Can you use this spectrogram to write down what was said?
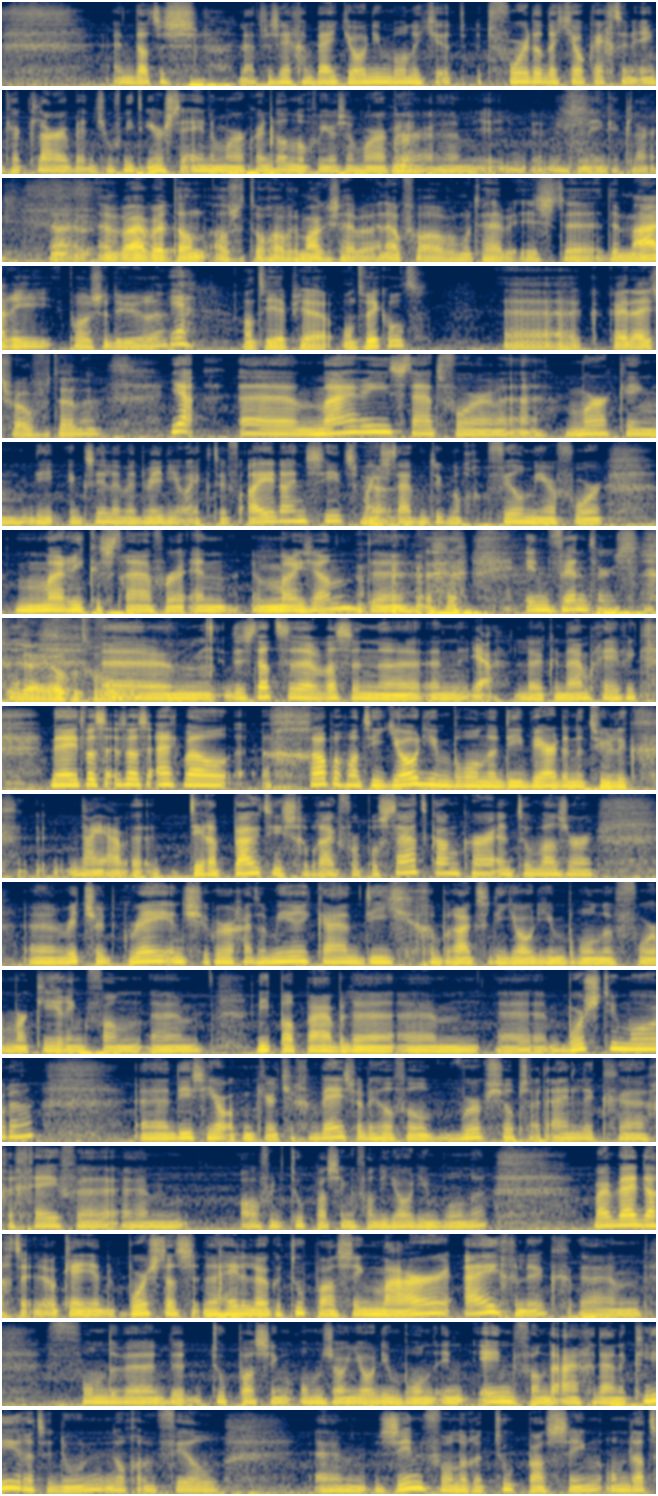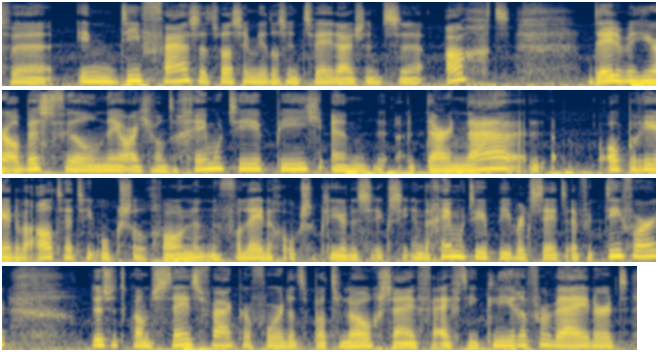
En dat is, laten we zeggen, bij het jodiumbonnetje het, het voordeel dat je ook echt in één keer klaar bent. Je hoeft niet eerst de ene marker en dan nog weer zo'n marker. Um, je, je, bent in één keer klaar. Nou, en waar we het dan, als we het toch over de markers hebben, en ook vooral over moeten hebben, is de, de MARI-procedure. Ja. Want die heb je ontwikkeld. Uh, kan je daar iets over vertellen? Ja, uh, MARI staat voor uh, Marking the Axilla with Radioactive Iodine Seeds. Maar ja. het staat natuurlijk nog veel meer voor Marieke Straver en Marijan, de inventors. Ja, heel goed gevonden. um, dus dat uh, was een, uh, een ja, leuke naamgeving. Nee, het was, het was eigenlijk wel grappig, want die jodiumbronnen die werden natuurlijk nou ja, therapeutisch gebruikt voor prostaatkanker. En toen was er uh, Richard Gray, een chirurg uit Amerika, die gebruikte die jodiumbronnen voor markering van um, niet palpabele um, uh, borsttumoren. Uh, die is hier ook een keertje geweest. We hebben heel veel workshops uiteindelijk gegeven um, over de toepassingen van de jodiumbronnen. Maar wij dachten, oké, de borst dat is een hele leuke toepassing, maar eigenlijk vonden we de toepassing om zo'n jodiumbron in een van de aangedane klieren te doen nog een veel um, zinvollere toepassing. Omdat we in die fase, dat was inmiddels in 2008, deden we hier al best veel neoadjuvante chemotherapie. En daarna opereerden we altijd die oksel. Gewoon een volledige okselklierdissectie. En de chemotherapie werd steeds effectiever. Dus het kwam steeds vaker voor dat de patholoog zei: 15 klieren verwijderd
